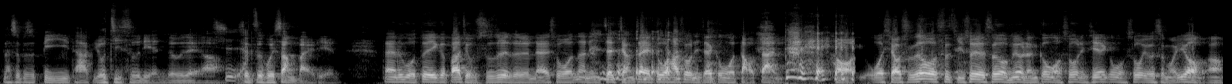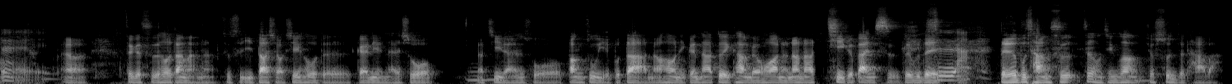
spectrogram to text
那是不是逼他有几十年，对不对啊？是，甚至会上百年。但如果对一个八九十岁的人来说，那你再讲再多，他说你在跟我捣蛋。对，好，我小时候十几岁的时候，没有人跟我说，你现在跟我说有什么用啊？对，啊，这个时候当然了，就是以大小先后的概念来说，那既然说帮助也不大，然后你跟他对抗的话呢，让他气个半死，对不对？是啊，得不偿失，这种情况就顺着他吧，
